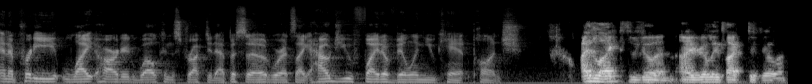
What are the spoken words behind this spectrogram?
and a pretty light-hearted, well-constructed episode where it's like, how do you fight a villain you can't punch? I liked the villain. I really liked the villain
